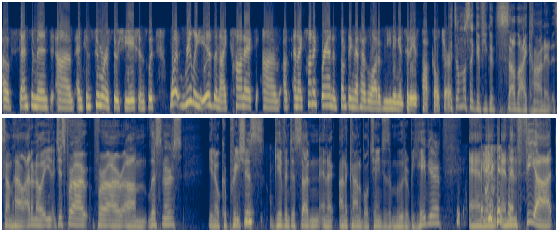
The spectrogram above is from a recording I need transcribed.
of sentiment um, and consumer associations with what really is an iconic um, an iconic brand and something that has a lot of meaning in today's pop culture. It's almost like if you could sub icon it somehow. I don't know. You know, just for our for our um, listeners, you know, capricious, given to sudden and unaccountable changes of mood or behavior, and then, and then fiat,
